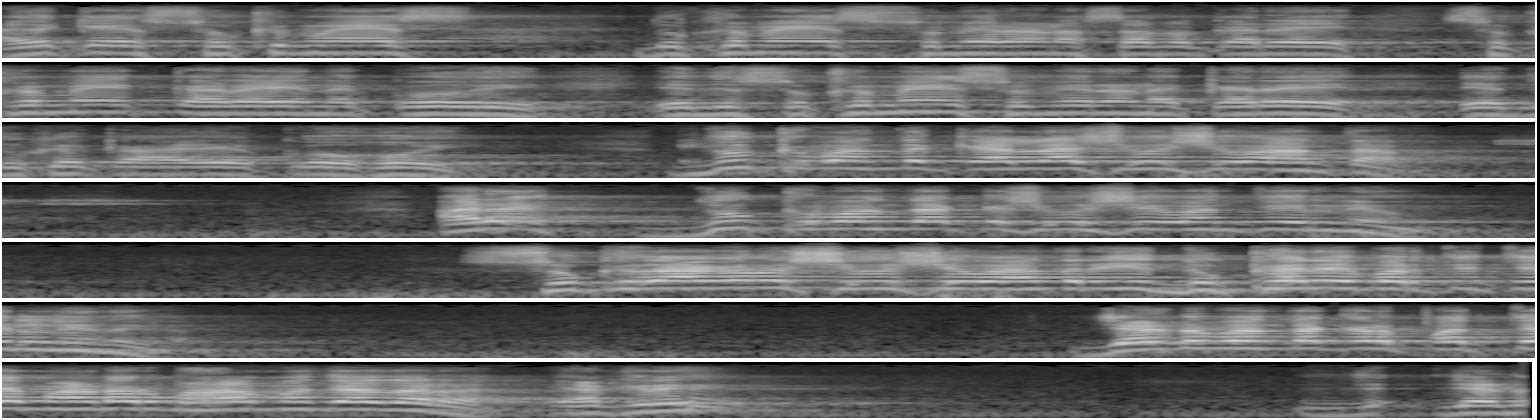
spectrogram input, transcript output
ಅದಕ್ಕೆ ಸುಖಮೇ ದುಃಖಮೇ ಸುಮಿರಣ ಸಬ ಕರೆ, ಸುಖಮೇ ಕರೆ ನ ಕೋಯ್ ಇದು ಸುಖಮೇ ಸುಮಿರಣ ಕರೆ, ಎ ದುಃಖ ಕಾಯ ಕೋ ಹೋಯ್ ದುಃಖ ಬಂದಕ್ಕೆಲ್ಲ ಶಿವ ಶಿವ ಅಂತಾರೆ. ಅರೆ ದುಃಖ ಬಂದಕ್ಕೆ ಶಿವ ಶಿವ ಅಂತೀರಿ ನೀವು? ಸುಖದಾಗನು ಶಿವ ಶಿವ ಅಂದ್ರೆ ಈ ದುಃಖನೇ ಬರ್ತಿತ್ತಿಲ್ಲ ನಿನಗೆ. ಜಡ್ ಬಂದಕ್ರೆ ಪತ್ತೆ ಮಾಡೋರು ಭಾಳ ಮಂದಿ ಅದಾರ. ಯಾಕ್ರಿ? ಜಡ್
